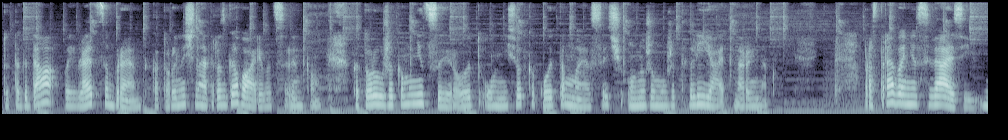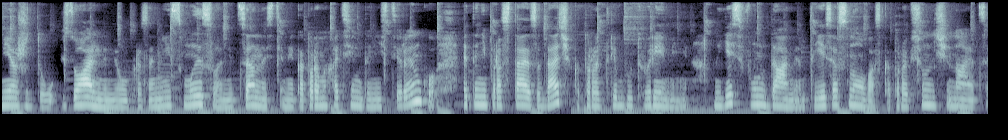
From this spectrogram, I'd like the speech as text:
то тогда появляется бренд, который начинает разговаривать с рынком, который уже коммуницирует, он несет какой-то месседж, он уже может влиять на рынок. Простраивание связей между визуальными образами и смыслами, ценностями, которые мы хотим донести рынку, это непростая задача, которая требует времени. Но есть фундамент, есть основа, с которой все начинается.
